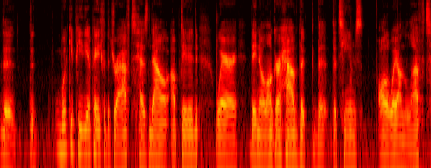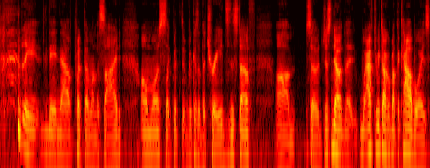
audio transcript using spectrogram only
the the Wikipedia page for the draft has now updated where they no longer have the the, the teams all the way on the left. they they now put them on the side, almost like with the, because of the trades and stuff. Um, so just know that after we talk about the Cowboys,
